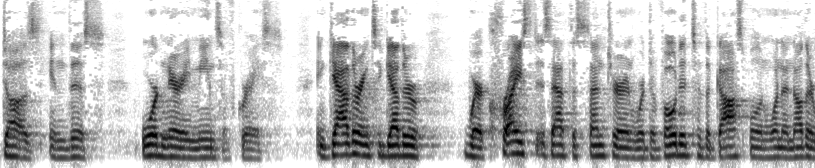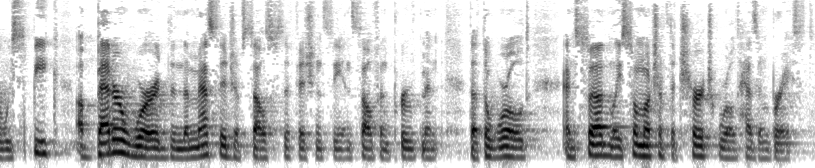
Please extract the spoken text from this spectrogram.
does in this ordinary means of grace. In gathering together where Christ is at the center and we're devoted to the gospel and one another, we speak a better word than the message of self sufficiency and self improvement that the world and suddenly so much of the church world has embraced.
